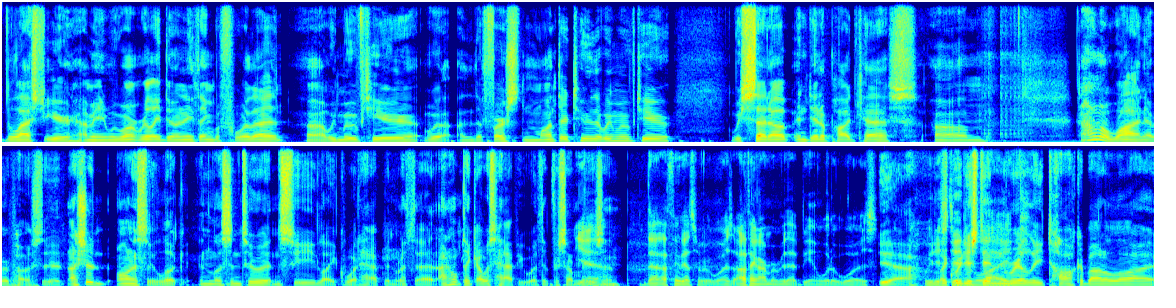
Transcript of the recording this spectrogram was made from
the last year. I mean, we weren't really doing anything before that. Uh, we moved here. We, uh, the first month or two that we moved here, we set up and did a podcast. Um, I don't know why I never posted it. I should honestly look and listen to it and see like what happened with that. I don't think I was happy with it for some Yeah. reason. That, I think that's what it was. I think I remember that being what it was. Yeah, We just like we didn't just didn't like- really talk about a lot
